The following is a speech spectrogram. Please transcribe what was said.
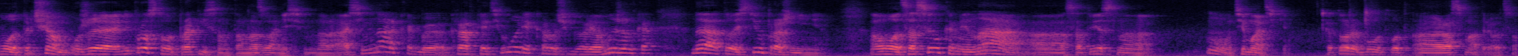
Вот, причем уже не просто вот прописано там название семинара, а семинар как бы краткая теория, короче говоря, выжимка, да, то есть и упражнения. Вот, со ссылками на, соответственно, ну, тематики, которые будут вот рассматриваться.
